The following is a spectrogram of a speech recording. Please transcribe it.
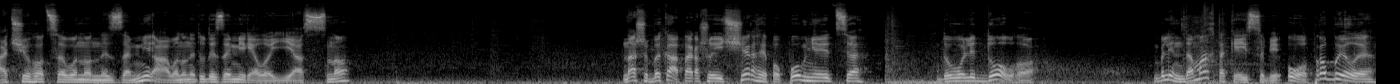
А чого це воно не замір... А, воно не туди заміряло, ясно. Наше БК першої черги поповнюється доволі довго. Блін, дамаг такий собі. О, пробили.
